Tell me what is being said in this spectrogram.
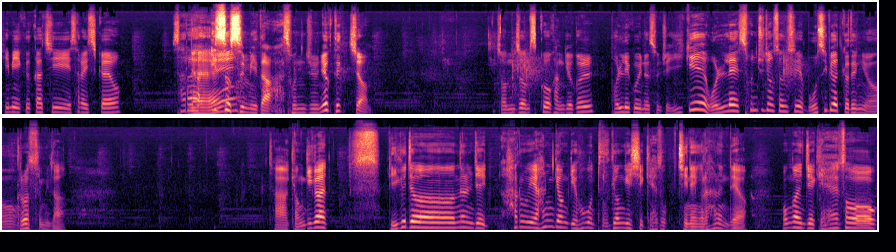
힘이 끝까지 살아 있을까요? 살아 네. 있었습니다. 손준혁 득점. 점점 스코어 간격을 벌리고 있는 손준혁. 이게 원래 손준혁 선수의 모습이었거든요. 그렇습니다. 자 경기가 리그전을 이제 하루에 한 경기 혹은 두 경기씩 계속 진행을 하는데요. 뭔가 이제 계속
